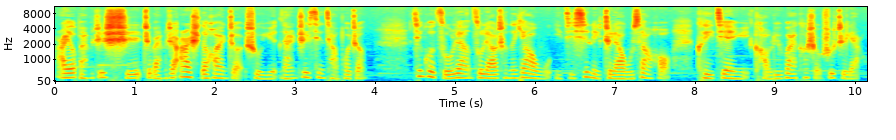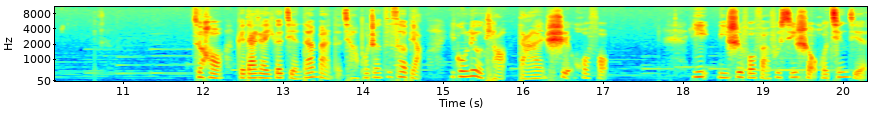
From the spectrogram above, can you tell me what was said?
而有百分之十至百分之二十的患者属于难治性强迫症。经过足量、足疗程的药物以及心理治疗无效后，可以建议考虑外科手术治疗。最后给大家一个简单版的强迫症自测表，一共六条，答案是或否。一、你是否反复洗手或清洁？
